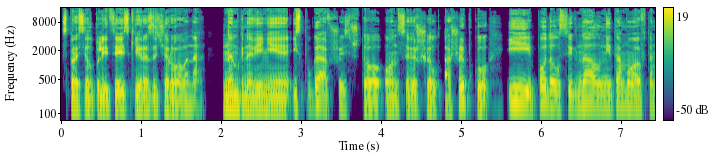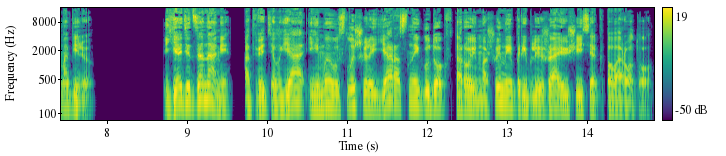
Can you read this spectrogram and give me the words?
спросил полицейский разочарованно, на мгновение испугавшись, что он совершил ошибку и подал сигнал не тому автомобилю. «Едет за нами», — ответил я, и мы услышали яростный гудок второй машины, приближающейся к повороту.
